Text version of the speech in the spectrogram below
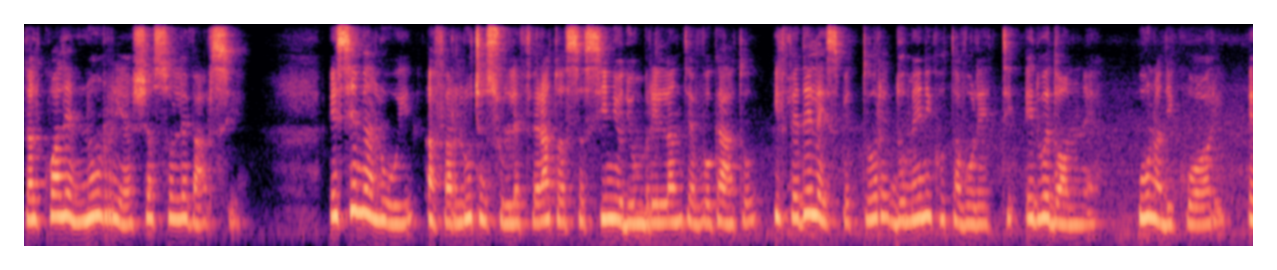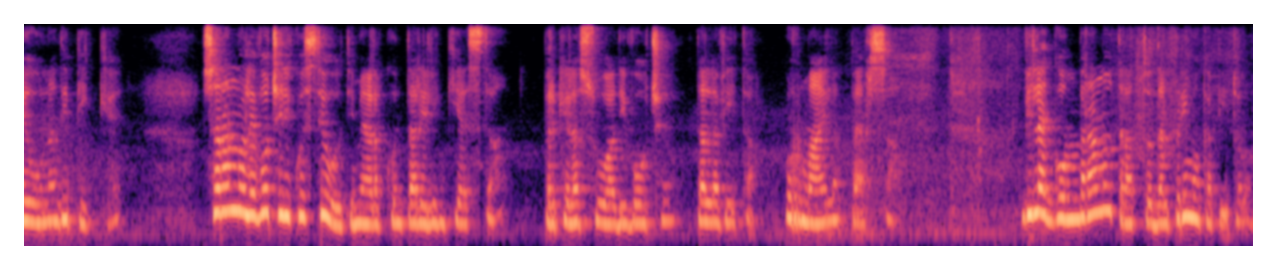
dal quale non riesce a sollevarsi. Insieme a lui, a far luce sull'efferato assassinio di un brillante avvocato, il fedele ispettore Domenico Tavoletti e due donne, una di cuori e una di picche. Saranno le voci di queste ultime a raccontare l'inchiesta, perché la sua di voce dalla vita ormai l'ha persa. Vi leggo un brano tratto dal primo capitolo.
